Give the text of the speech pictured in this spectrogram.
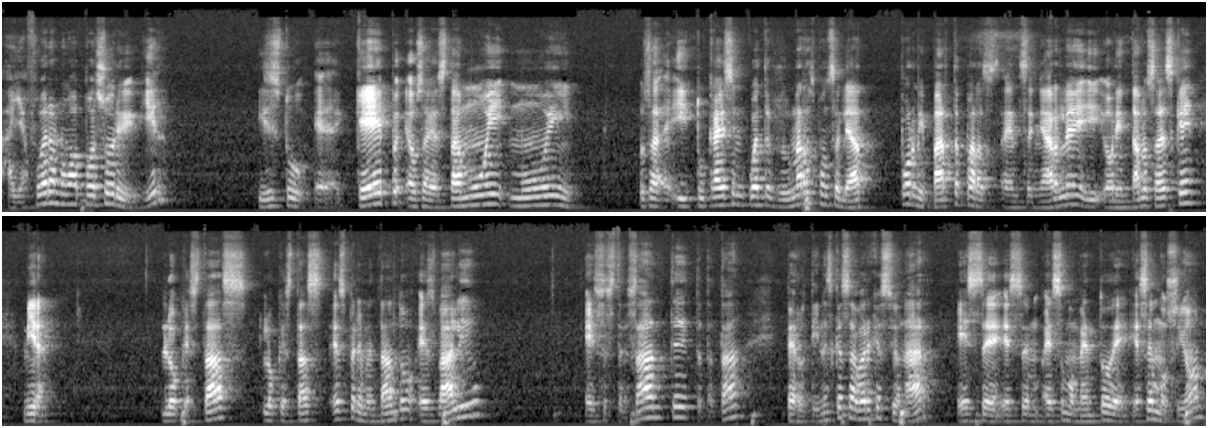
allá afuera no va a poder sobrevivir. Y dices tú, eh, ¿qué? O sea, está muy, muy... O sea, y tú caes en cuenta, pues es una responsabilidad por mi parte para enseñarle y orientarlo. ¿Sabes qué? Mira, lo que estás, lo que estás experimentando es válido, es estresante, ta, ta, ta, pero tienes que saber gestionar ese, ese, ese momento de esa emoción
